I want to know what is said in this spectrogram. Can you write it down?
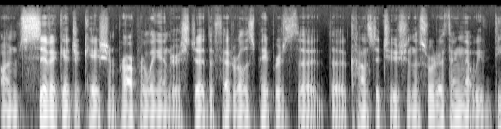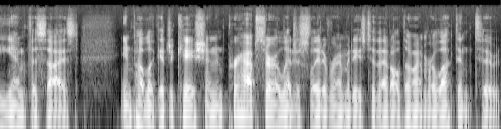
on civic education, properly understood, the Federalist Papers, the the Constitution, the sort of thing that we've de-emphasized in public education. And perhaps there are legislative remedies to that, although I'm reluctant to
